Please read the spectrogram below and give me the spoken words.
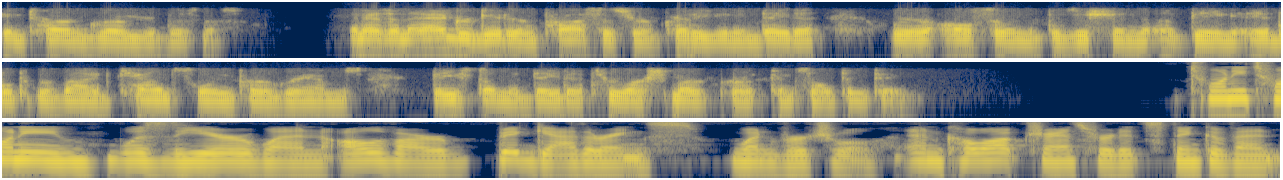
in turn grow your business. And as an aggregator and processor of credit union data, we're also in the position of being able to provide counseling programs based on the data through our smart growth consulting team. 2020 was the year when all of our big gatherings went virtual and co-op transferred its think event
